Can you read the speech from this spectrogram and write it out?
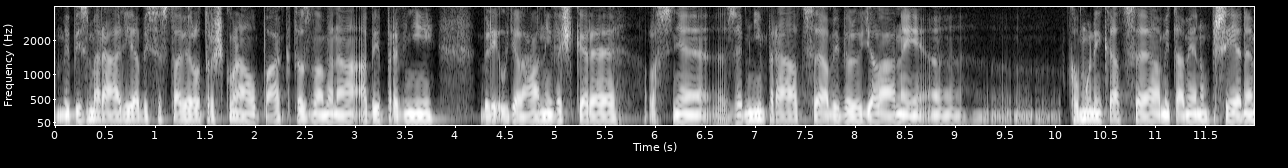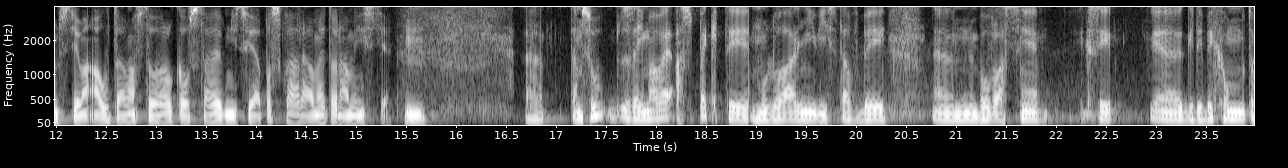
my bychom rádi, aby se stavilo trošku naopak, to znamená, aby první byly udělány veškeré vlastně zemní práce, aby byly udělány eh, komunikace a my tam jenom přijedeme s těma autama, s tou velkou stavebnicí a poskládáme to na místě. Hmm. Eh, tam jsou zajímavé aspekty modulární výstavby, eh, nebo vlastně jak si eh, kdybychom to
